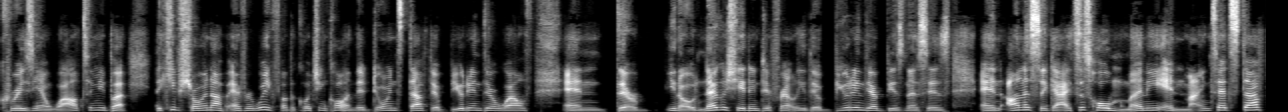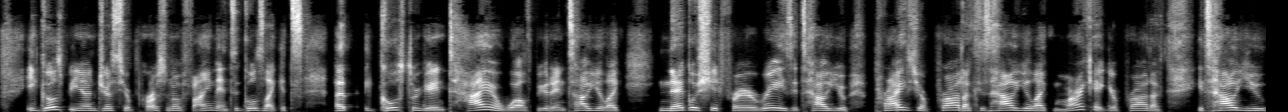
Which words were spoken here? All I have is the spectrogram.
crazy and wild to me. But they keep showing up every week for the coaching call and they're doing stuff, they're building their wealth and they're you know, negotiating differently. They're building their businesses. And honestly, guys, this whole money and mindset stuff, it goes beyond just your personal finance. It goes like it's a, it goes through your entire wealth building. It's how you like negotiate for a raise. It's how you price your products. It's how you like market your product. It's how you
